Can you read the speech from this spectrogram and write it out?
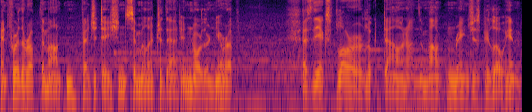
and further up the mountain, vegetation similar to that in northern Europe. As the explorer looked down on the mountain ranges below him,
